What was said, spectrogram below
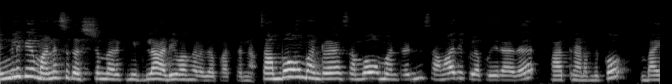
எங்களுக்கே மனசு கஷ்டமா இருக்கு நீ இப்படிலாம் அடி வாங்குறத பார்த்தனா. சம்பவம் பண்ற சம்பவம் பண்றேன்னு சமாதிக்குள்ள போயிடாத பார்த்து நடந்துக்கோ. பை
